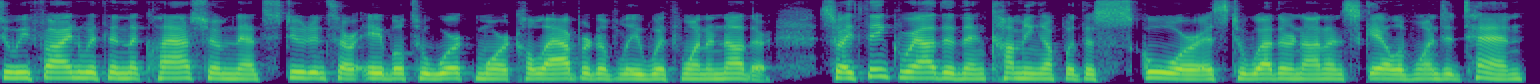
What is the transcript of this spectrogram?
Do we find within the classroom that students are able to work more collaboratively with one another? So I think rather than coming up with a score as to whether or not on a scale of one to 10,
